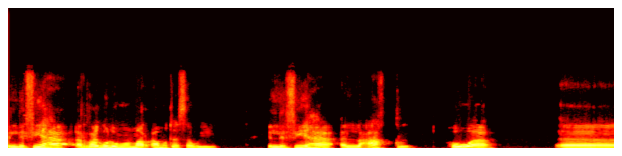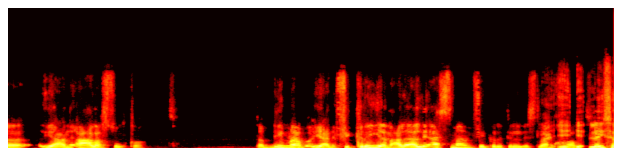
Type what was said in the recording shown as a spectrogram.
اللي فيها الرجل والمرأة متساويين. اللي فيها العقل هو آه، يعني أعلى السلطات طب دي ما يعني فكريا على الأقل أسمى من فكرة الإسلام خالص. ليس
